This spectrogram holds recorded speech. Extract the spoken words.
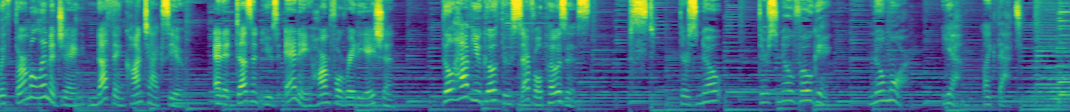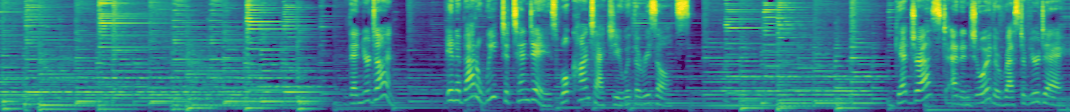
with thermal imaging, nothing contacts you, and it doesn't use any harmful radiation. They'll have you go through several poses. Psst, there's no, there's no voguing. No more. Yeah, like that. Then you're done. In about a week to 10 days, we'll contact you with the results. Get dressed and enjoy the rest of your day.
